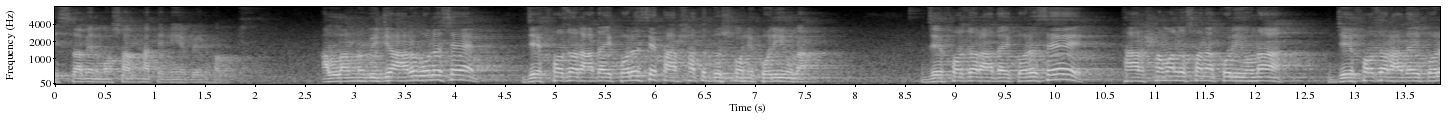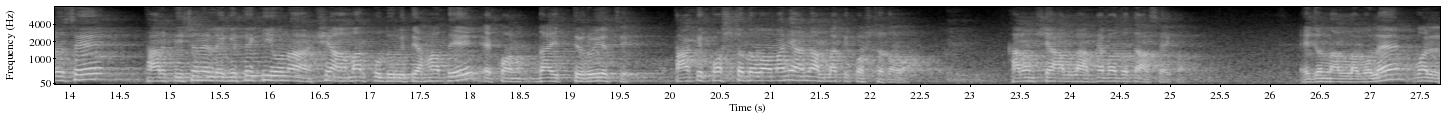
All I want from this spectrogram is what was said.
ইসলামের মশাল হাতে নিয়ে বের হলো। আল্লাহ নবীজি আরও বলেছেন, যে ফজর আদায় করেছে, তার সাথে দুশ্মনী করিও না। যে ফজর আদায় করেছে, তার সমালোচনা করিও না। যে ফজর আদায় করেছে তার পিছনে লেগে থেকেও না, সে আমার কুদুরিতে হাতে এখন দায়িত্বে রয়েছে। তাকে কষ্ট দেওয়া মানে আমি আল্লাহকে কষ্ট দেওয়া। কারণ সে আল্লাহর হেফাজতে আছে এখন। এই জন্য আল্লাহ বলেন, ওয়াল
